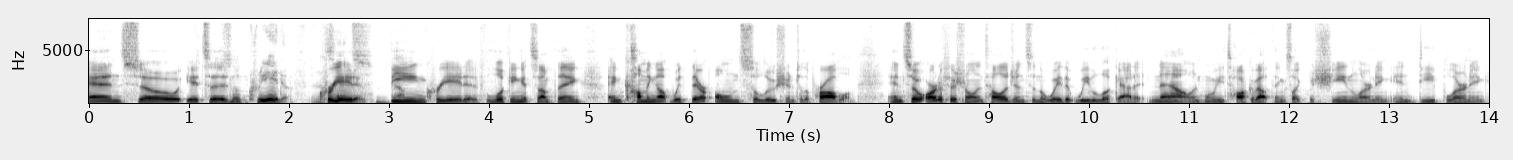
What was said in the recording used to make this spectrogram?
And so it's a so creative, creative, being yeah. creative, looking at something and coming up with their own solution to the problem. And so artificial intelligence in the way that we look at it now and when we talk about things like machine learning and deep learning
